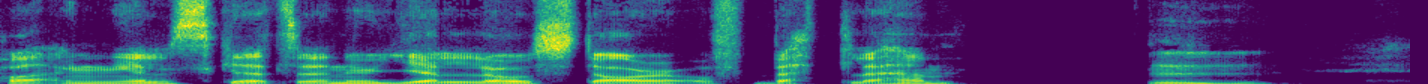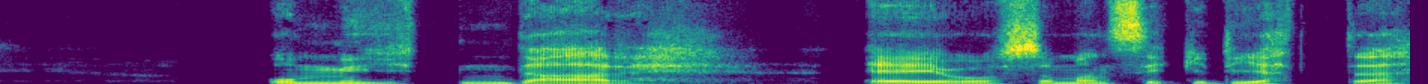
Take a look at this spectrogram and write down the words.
på engelsk heter den jo 'Yellow Star of Bethlehem'. Mm. Og myten der er jo, som man sikkert gjetter,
